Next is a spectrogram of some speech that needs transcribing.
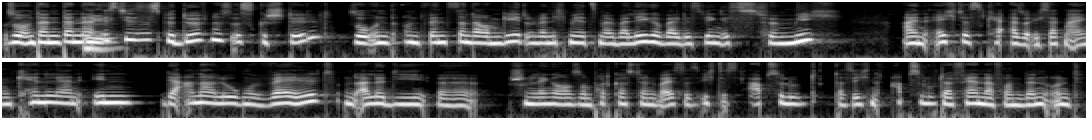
So, und dann, dann hm. ist dieses Bedürfnis ist gestillt. So, und, und wenn es dann darum geht, und wenn ich mir jetzt mal überlege, weil deswegen ist es für mich ein echtes, also ich sag mal, ein Kennenlernen in der analogen Welt und alle, die äh, schon länger unseren Podcast hören, weiß, dass ich das absolut, dass ich ein absoluter Fan davon bin und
